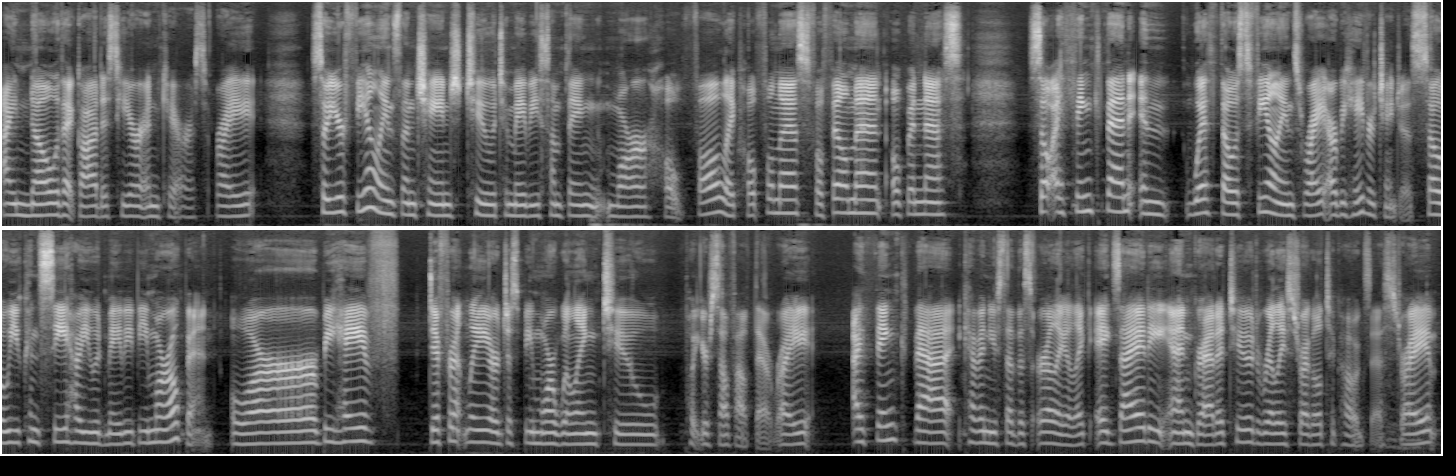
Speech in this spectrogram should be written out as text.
I know that God is here and cares, right? So your feelings then change too to maybe something more hopeful, like hopefulness, fulfillment, openness. So I think then in with those feelings, right, our behavior changes. So you can see how you would maybe be more open or behave differently or just be more willing to put yourself out there, right? I think that Kevin you said this earlier, like anxiety and gratitude really struggle to coexist, mm-hmm. right?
